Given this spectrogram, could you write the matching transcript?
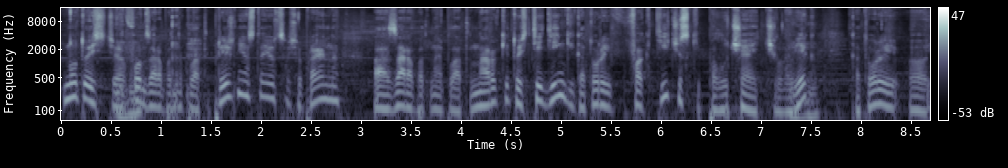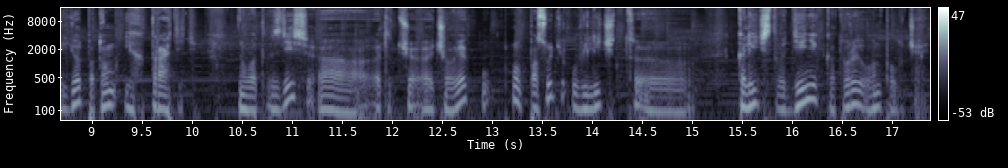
ну то есть э, фонд заработной платы прежний остается, все правильно, а заработная плата на руки, то есть те деньги, которые фактически получает человек, Мгм. который э, идет потом их тратить. Ну Вот здесь э, этот э, человек, ну, по сути, увеличит э, количество денег, которые он получает.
